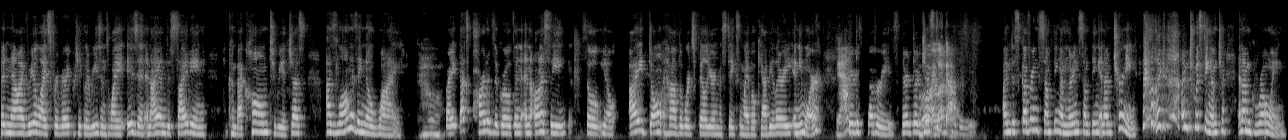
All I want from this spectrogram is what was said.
but now i've realized for very particular reasons why it isn't and i am deciding to come back home to readjust as long as they know why oh. right that's part of the growth and and honestly so you know i don't have the words failure and mistakes in my vocabulary anymore yeah they're discoveries they're they're oh, just i love that I'm discovering something, I'm learning something, and I'm turning, like I'm twisting, I'm turning, and I'm growing,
